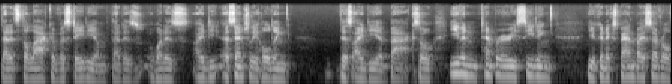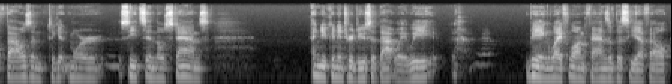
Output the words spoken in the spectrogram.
that it's the lack of a stadium that is what is essentially holding this idea back. So even temporary seating, you can expand by several thousand to get more seats in those stands, and you can introduce it that way. We, being lifelong fans of the CFL,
